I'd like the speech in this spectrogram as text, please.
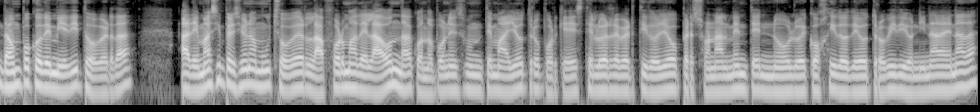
Da un poco de miedito, ¿verdad? Además impresiona mucho ver la forma de la onda cuando pones un tema y otro, porque este lo he revertido yo personalmente, no lo he cogido de otro vídeo ni nada de nada,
